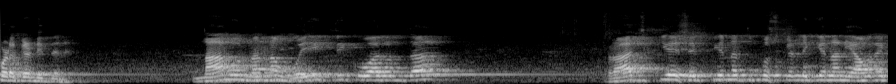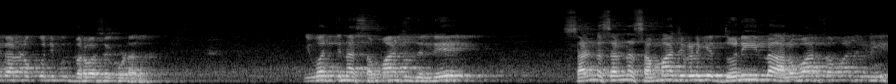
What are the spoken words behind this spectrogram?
ಪಡ್ಕೊಂಡಿದ್ದೇನೆ. ನಾನು ನನ್ನ ವೈಯಕ್ತಿಕವಾದಂಥ ರಾಜಕೀಯ ಶಕ್ತಿಯನ್ನು ತುಂಬಿಸ್ಕೊಳ್ಳಿಕ್ಕೆ ನಾನು ಯಾವುದೇ ಕಾರಣಕ್ಕೂ ನಿಮಗೆ ಭರವಸೆ ಕೊಡಲ್ಲ. ಇವತ್ತಿನ ಸಮಾಜದಲ್ಲಿ ಸಣ್ಣ ಸಣ್ಣ ಸಮಾಜಗಳಿಗೆ ಧ್ವನಿ ಇಲ್ಲ, ಹಲವಾರು ಸಮಾಜಗಳಿಗೆ.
